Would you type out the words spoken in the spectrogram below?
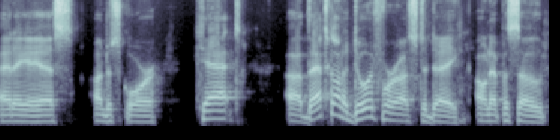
at AAS underscore cat. Uh, that's going to do it for us today on episode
